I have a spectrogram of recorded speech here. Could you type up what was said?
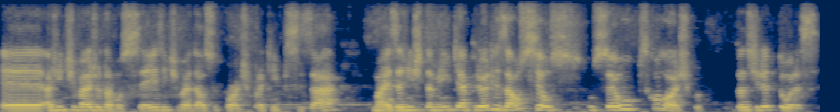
é, a gente vai ajudar vocês, a gente vai dar o suporte para quem precisar, mas a gente também quer priorizar os seus, o seu psicológico das diretoras.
